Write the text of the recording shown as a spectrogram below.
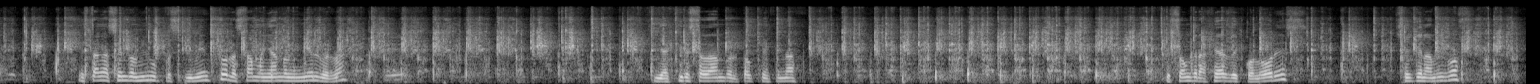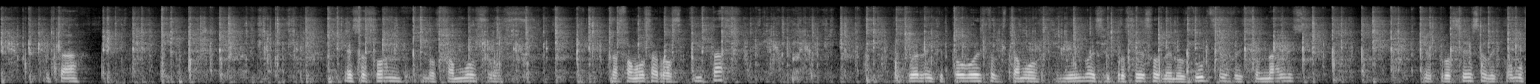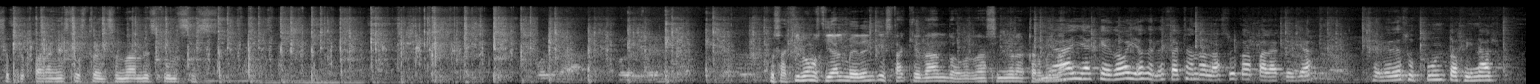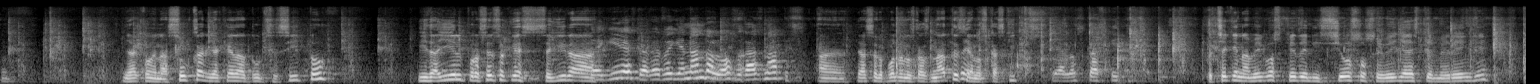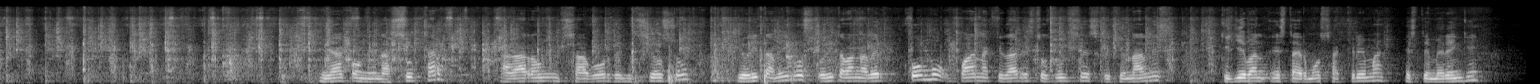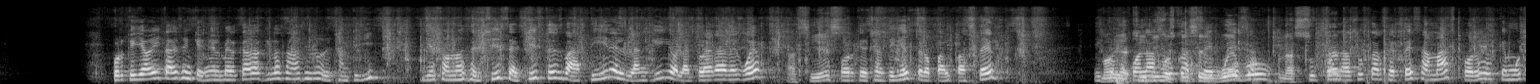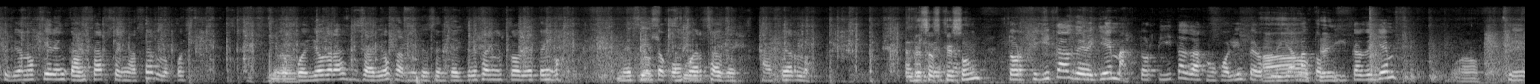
Están haciendo el mismo procedimiento, la están bañando en miel, ¿verdad? Así es. Y aquí le está dando el toque final. Que son grajeas de colores. Chequen amigos. Está. Esas son los famosos, las famosas rosquitas. Recuerden que todo esto que estamos viendo es el proceso de los dulces regionales. El proceso de cómo se preparan estos tradicionales dulces. Pues aquí vemos que ya el merengue está quedando, ¿verdad, señora Carmela? Ya, ya quedó, ya se le está echando el azúcar para que ya se le dé su punto final. Ya con el azúcar ya queda dulcecito. Y de ahí el proceso que es seguir a... Seguir este, rellenando los gaznates a- ya se lo ponen los gaznates y a los casquitos. y a los casquitos. Pues chequen amigos, qué delicioso se ve ya este merengue. Ya con el azúcar agarra un sabor delicioso. Y ahorita amigos, ahorita van a ver cómo van a quedar estos dulces regionales que llevan esta hermosa crema, este merengue. Porque ya ahorita dicen que en el mercado aquí lo están haciendo de chantilly. Y eso no es el chiste. El chiste es batir el blanquillo, la clara de huevo. Así es. Porque el chantilly es pero para el pastel. Y No, y aquí vimos que es el se huevo, pesa. el azúcar. Con el azúcar se pesa más, por eso es que muchos ya no quieren cansarse en hacerlo, pues. Pero pues yo gracias a Dios a mis 63 años todavía tengo, me siento con fuerzas de hacerlo. ¿Esas qué son? Tortillitas de yema, tortillitas de ajonjolín, pero Ah, le llaman ok. tortillitas de yema. Wow. Sí.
